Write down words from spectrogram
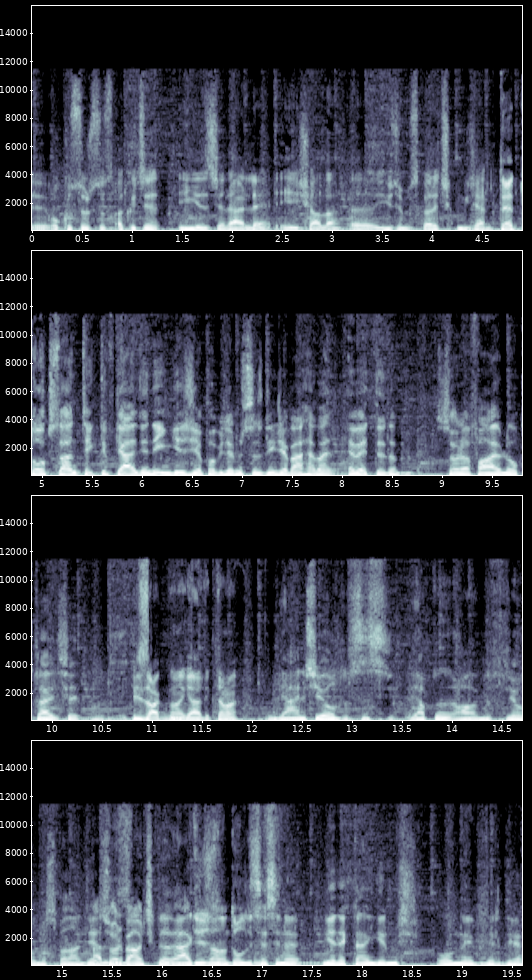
E, o kusursuz akıcı İngilizcelerle e, inşallah e, yüzümüz kara çıkmayacak. TED Talks'tan teklif geldiğinde İngilizce yapabilir misiniz deyince ben hemen evet dedim. Sonra Fahir Oktay şey, Biz aklına geldik değil mi? yani şey oldu siz yaptınız abi şey olması falan diye. Abi Sonra biz- ben açıkladım herkes düz- Anadolu Lisesi'ne yedekten girmiş olmayabilir diye.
